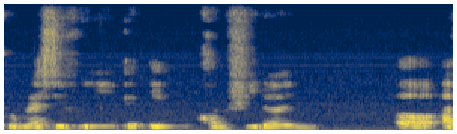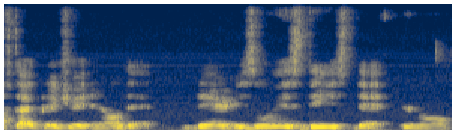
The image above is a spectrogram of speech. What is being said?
progressively getting confident uh after I graduate and all that. There is always days that, you know,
